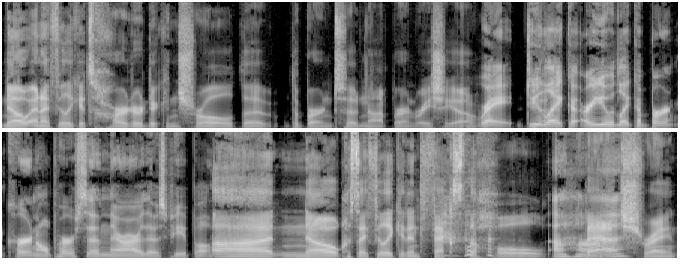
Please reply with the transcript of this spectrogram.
No, and I feel like it's harder to control the the burn to not burn ratio. Right? Do you Yeah. like? Are you like a burnt kernel person? There are those people. Uh no, because I feel like it infects the whole Uh-huh. batch, right?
